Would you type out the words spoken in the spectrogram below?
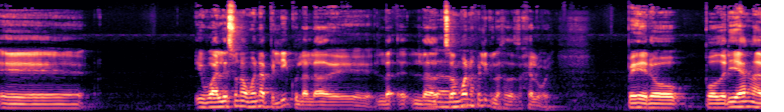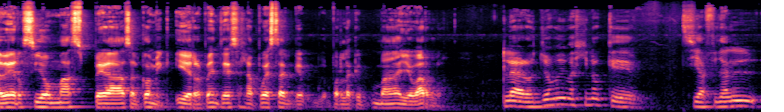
eh, igual es una buena película la de... la- la- La- Son buenas películas las de Hellboy. Pero podrían haber sido más pegadas al cómic. Y de repente esa es la apuesta que, por la que van a llevarlo. Claro, yo me imagino que si al final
